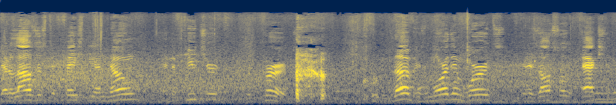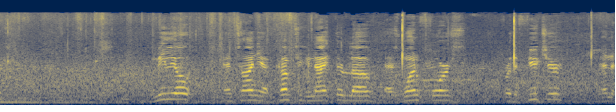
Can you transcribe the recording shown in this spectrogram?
that allows us to face the unknown and the future with courage. Love is more than words, it is also action. Emilio and Tanya come to unite their love as one force for the future and the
